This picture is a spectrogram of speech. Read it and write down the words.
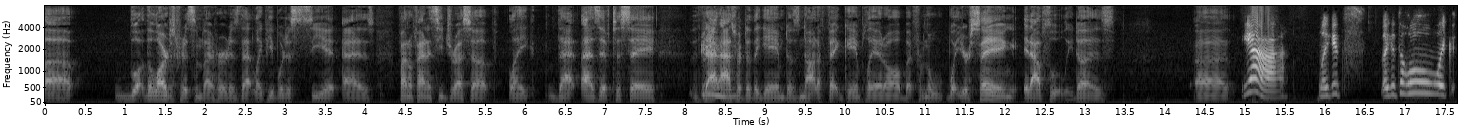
uh the largest criticism I've heard is that like people just see it as Final Fantasy dress up like that as if to say that aspect of the game does not affect gameplay at all, but from the what you're saying, it absolutely does. Uh yeah like it's like it's a whole like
